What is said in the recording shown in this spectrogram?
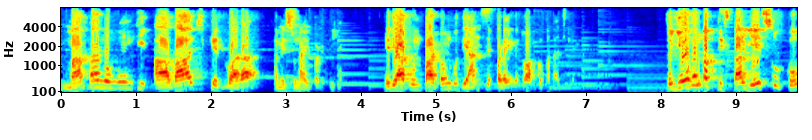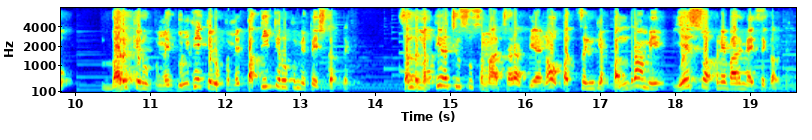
माता लोगों की आवाज़ के द्वारा हमें सुनाई पड़ती है। यदि आप उन पाठों को ध्यान से पढ़ेंगे तो आपको पता चलेगा। तो योगन बप्तिस्ता यीशु को वर के रूप में, दुल्हे के रूप में, पति के रूप में पेश करते हैं। संत मत्ती रचित समाचार अध्याय नौ, पद संख्या पंद्रह में यीशु अपने बारे में ऐसे कहते हैं,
